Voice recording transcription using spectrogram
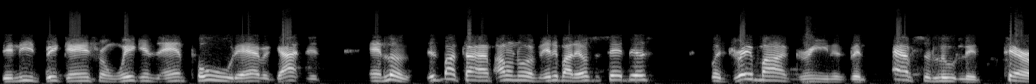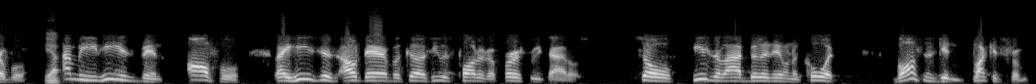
They need big games from Wiggins and Poole. They haven't gotten it. And look, it's about time. I don't know if anybody else has said this, but Draymond Green has been absolutely terrible. Yeah. I mean, he has been awful. Like he's just out there because he was part of the first three titles. So he's a liability on the court. Boston's getting buckets from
